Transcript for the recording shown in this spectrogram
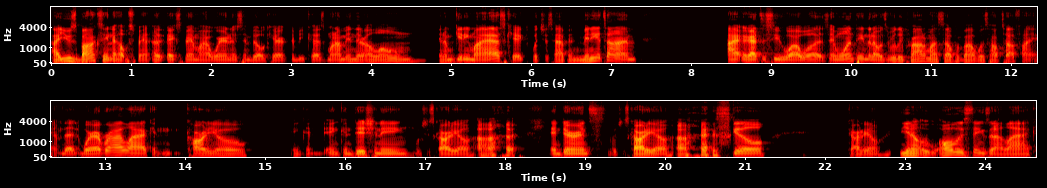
I use boxing to help expand, uh, expand my awareness and build character. Because when I'm in there alone and I'm getting my ass kicked, which has happened many a time, I got to see who I was. And one thing that I was really proud of myself about was how tough I am. That wherever I lack in cardio, in, con- in conditioning, which is cardio, uh, endurance, which is cardio, uh, skill, cardio. You know, all those things that I lack,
